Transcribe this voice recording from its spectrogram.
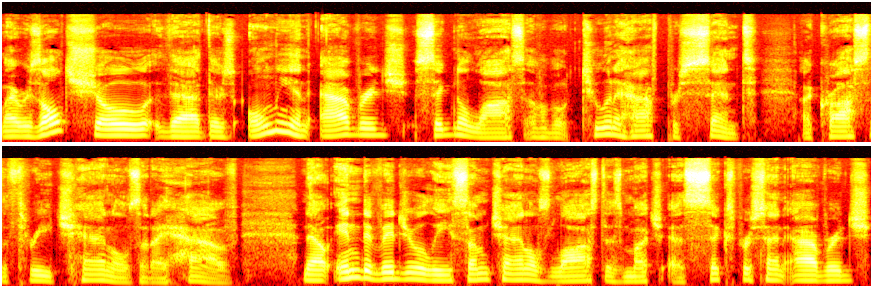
my results show that there's only an average signal loss of about 2.5% across the three channels that I have. Now, individually, some channels lost as much as 6% average,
